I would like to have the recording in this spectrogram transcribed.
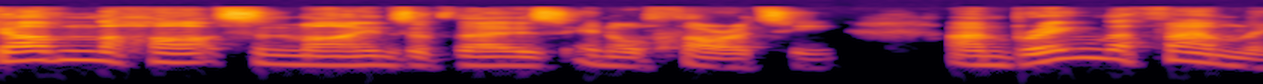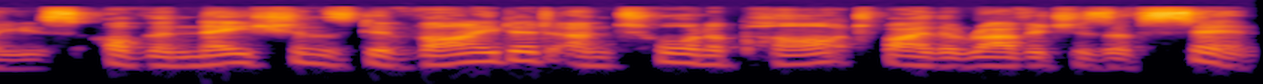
govern the hearts and minds of those in authority, and bring the families of the nations divided and torn apart by the ravages of sin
